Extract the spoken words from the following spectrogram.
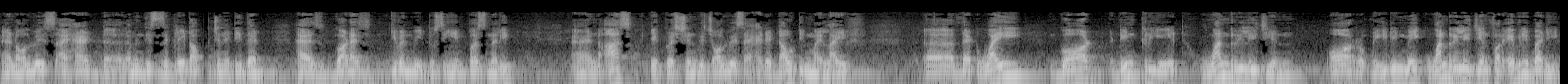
and always I had, uh, I mean, this is a great opportunity that has God has given me to see him personally and ask a question which always I had a doubt in my life uh, that why God didn't create one religion or he didn't make one religion for everybody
